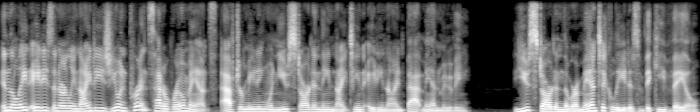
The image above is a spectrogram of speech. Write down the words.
In the late 80s and early 90s, you and Prince had a romance after meeting when you starred in the 1989 Batman movie. You starred in the romantic lead as Vicki Vale.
